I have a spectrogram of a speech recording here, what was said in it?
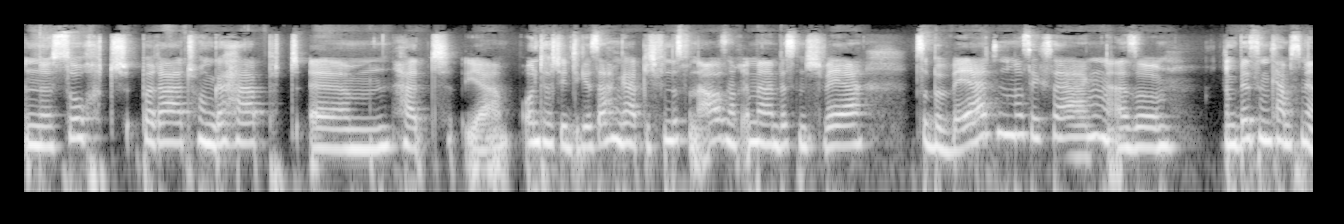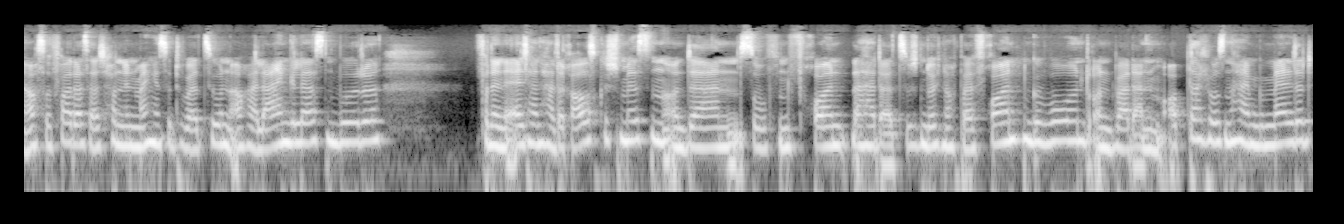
eine Suchtberatung gehabt, ähm, hat ja unterschiedliche Sachen gehabt. Ich finde es von außen auch immer ein bisschen schwer zu bewerten, muss ich sagen. Also ein bisschen kam es mir auch so vor, dass er schon in manchen Situationen auch allein gelassen wurde, von den Eltern halt rausgeschmissen und dann so von Freunden, hat er zwischendurch noch bei Freunden gewohnt und war dann im Obdachlosenheim gemeldet.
